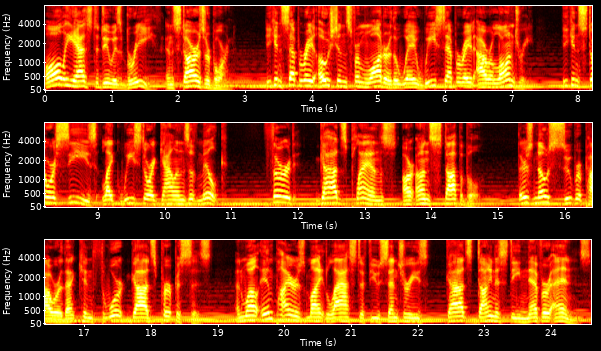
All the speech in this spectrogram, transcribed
All He has to do is breathe, and stars are born. He can separate oceans from water the way we separate our laundry. He can store seas like we store gallons of milk. Third, God's plans are unstoppable. There's no superpower that can thwart God's purposes, and while empires might last a few centuries, God's dynasty never ends.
